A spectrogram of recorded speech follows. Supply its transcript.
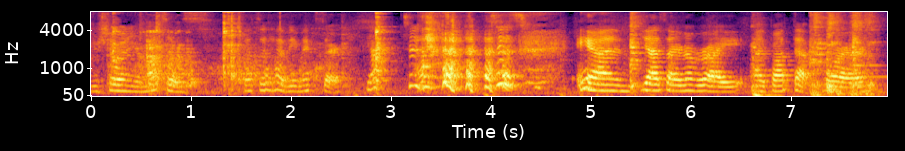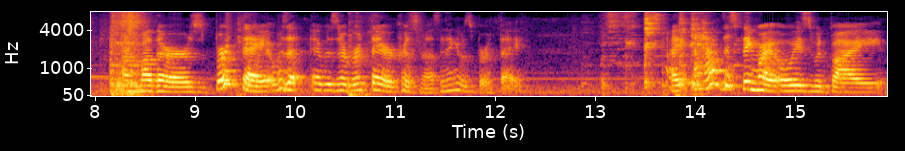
You're showing your muscles. That's a heavy mixer. Yeah. and yes, I remember I I bought that for our mother's birthday. It was a, it was her birthday or Christmas. I think it was birthday. I, I have this thing where I always would buy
